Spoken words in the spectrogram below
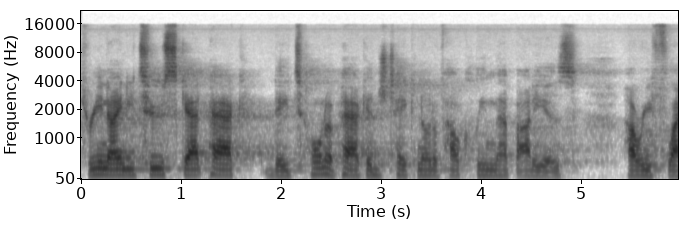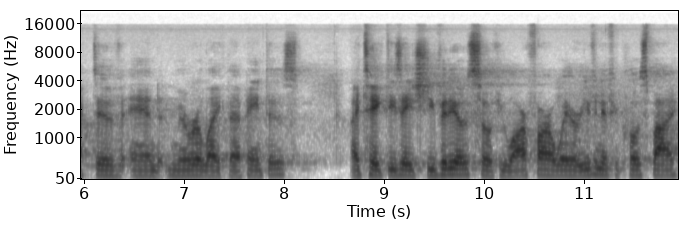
392 Scat Pack Daytona package, take note of how clean that body is, how reflective and mirror-like that paint is. I take these HD videos, so if you are far away or even if you're close by,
